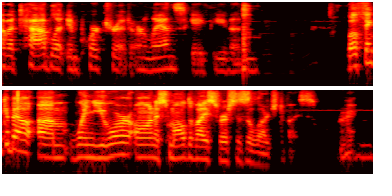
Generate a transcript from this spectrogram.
of a tablet in portrait or landscape even. Well, think about um, when you're on a small device versus a large device. Right. Mhm.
